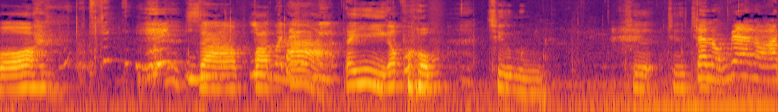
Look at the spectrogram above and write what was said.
ปอนซาปาต้าตี้ครับผม ชื่อมึง ชื่อชื่อสชื่อนุกแน่นอน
